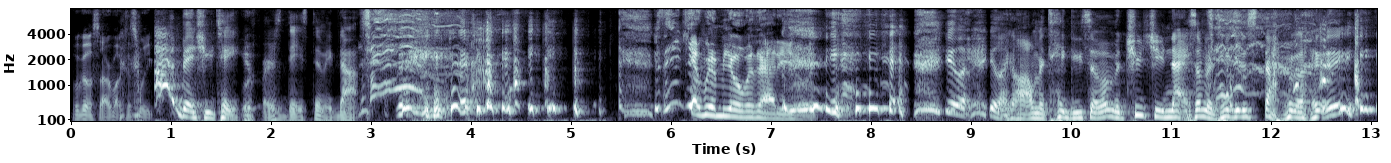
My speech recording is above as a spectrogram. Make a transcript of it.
We'll go Starbucks this week. I bet you take your first dates to McDonald's. you can't win me over that either. you're like, you're like, oh, I'm gonna take you some. I'm gonna treat you nice. I'm gonna take you to Starbucks.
